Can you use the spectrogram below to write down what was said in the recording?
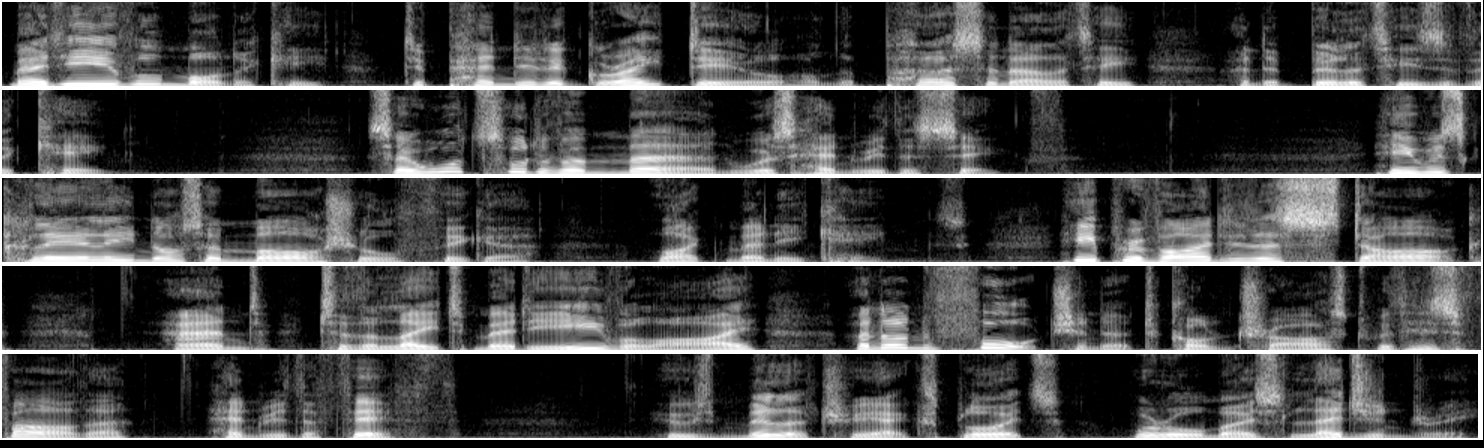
medieval monarchy depended a great deal on the personality and abilities of the king. So what sort of a man was Henry VI? He was clearly not a martial figure like many kings. He provided a stark and, to the late medieval eye, an unfortunate contrast with his father, Henry V, whose military exploits were almost legendary.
